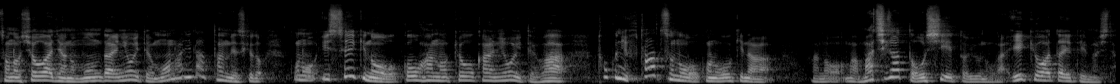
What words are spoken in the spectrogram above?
その小アジアの問題においても同じだったんですけどこの1世紀の後半の教会においては特に2つのこの大きなあの、まあ、間違った教えというのが影響を与えていました。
